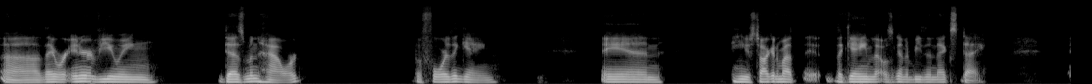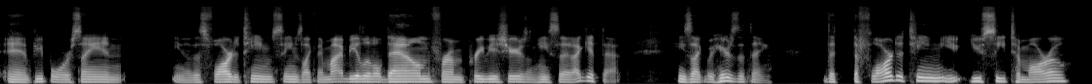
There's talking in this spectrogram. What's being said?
uh, they were interviewing Desmond Howard before the game, and he was talking about the game that was going to be the next day. And people were saying, you know, this Florida team seems like they might be a little down from previous years. And he said, I get that. He's like, but here's the thing the, the Florida team you, you see tomorrow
